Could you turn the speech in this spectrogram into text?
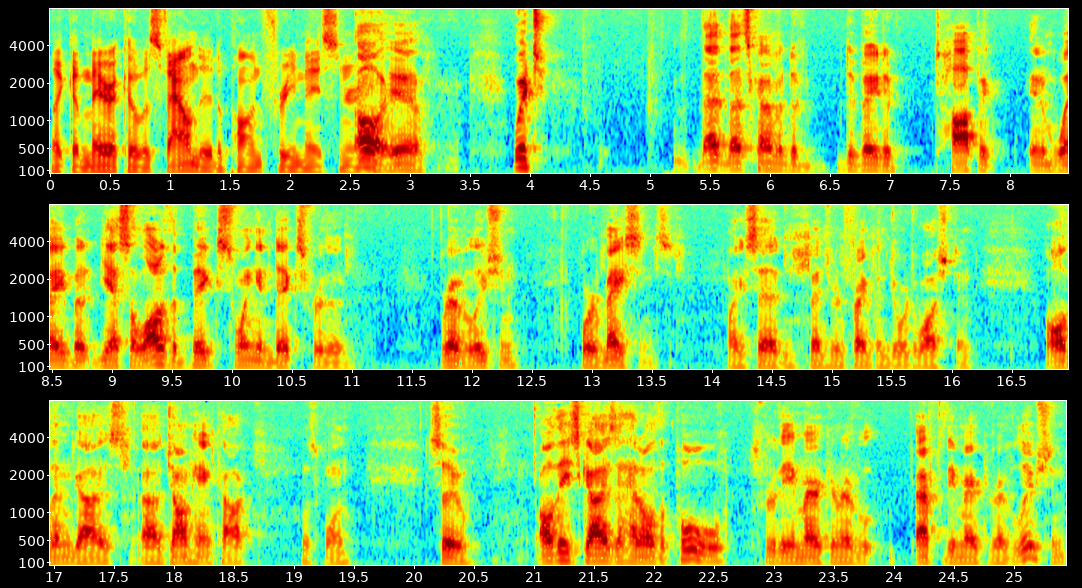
Like America was founded upon Freemasonry. Oh yeah, which that that's kind of a de- debated topic in a way, but yes, a lot of the big swinging dicks for the Revolution were Masons. Like I said, Benjamin Franklin, George Washington, all them guys. Uh, John Hancock was one. So all these guys that had all the pull for the American Revol- after the American Revolution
